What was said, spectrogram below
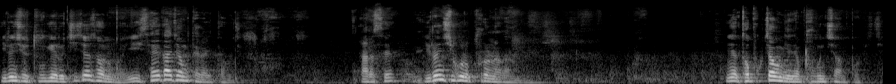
이런 식으로 두 개로 찢어서 하는 거야. 이 세 가지 형태가 있다고 지금. 알았어요? 이런 식으로 풀어나가는 거예요. 그냥 더 복잡한 게 그냥 부분치환법이지.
